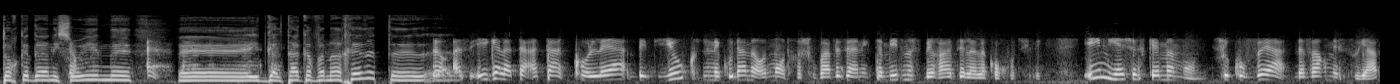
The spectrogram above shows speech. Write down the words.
תוך כדי הנישואין אה, התגלתה כוונה אחרת? לא, אז יגאל, אתה קולע בדיוק לנקודה מאוד מאוד חשובה, וזה אני תמיד מסבירה את זה ללקוחות שלי. אם יש הסכם ממון שקובע דבר מסוים,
